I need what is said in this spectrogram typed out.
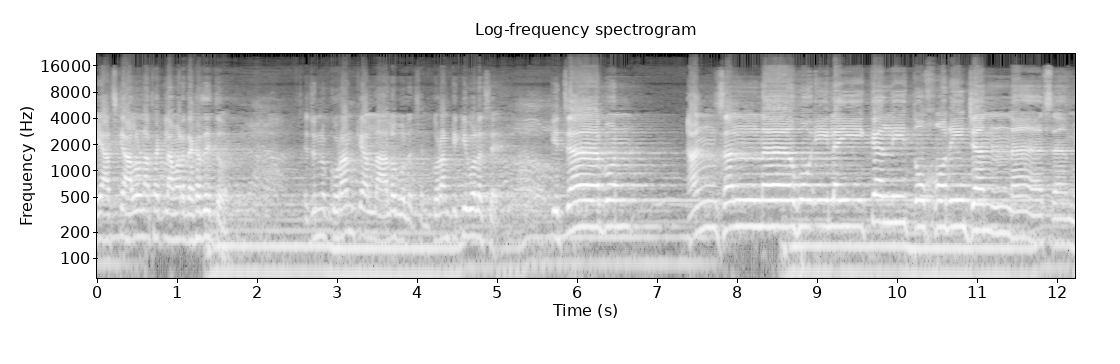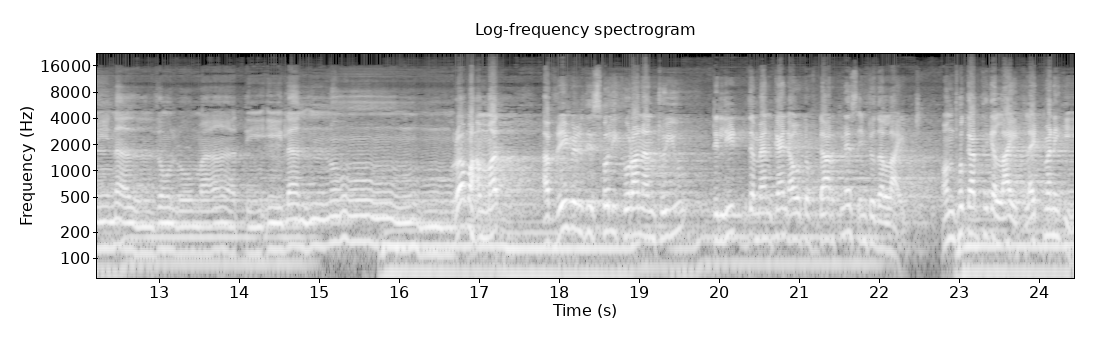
এই আজকে আলো না থাকলে আমার দেখা যেত এজন্য কোরআনকে আল্লাহ আলো বলেছেন। কোরআনকে কি বলেছে? কিতাবুন তোমরা Muhammad have reveal this holy Quran and to you to lead the mankind out of darkness into the light অন্ধকার থেকে লাইট লাইট মানে কি?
